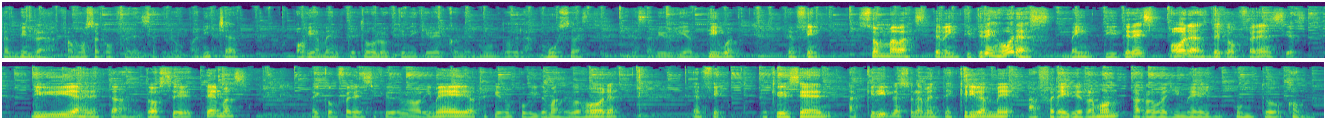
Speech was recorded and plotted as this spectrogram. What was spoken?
También la famosa conferencia de los Upanishad, obviamente todo lo que tiene que ver con el mundo de las musas y la sabiduría antigua, en fin, son más de 23 horas, 23 horas de conferencias, divididas en estos 12 temas. Hay conferencias que duran una hora y media, otras que duran un poquito más de dos horas. En fin, los que deseen adquirirlo solamente escríbanme a freireramon.gmail.com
